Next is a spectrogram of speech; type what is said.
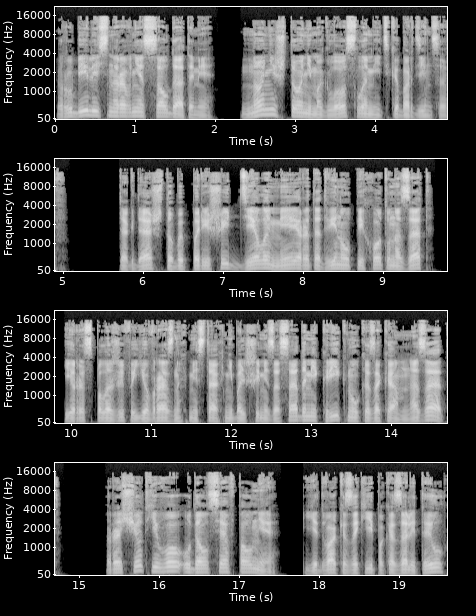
рубились наравне с солдатами, но ничто не могло сломить кабардинцев. Тогда, чтобы порешить дело, Мейер отодвинул пехоту назад и, расположив ее в разных местах небольшими засадами, крикнул казакам «Назад!». Расчет его удался вполне. Едва казаки показали тыл,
